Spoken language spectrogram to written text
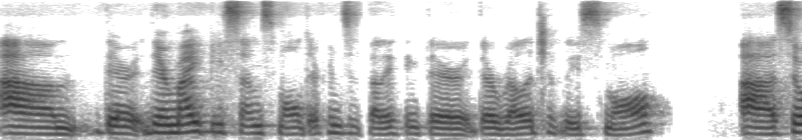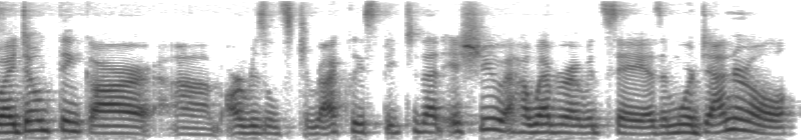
Um, there, there might be some small differences, but I think they're, they're relatively small. Uh, so I don't think our, um, our results directly speak to that issue. However, I would say as a more general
